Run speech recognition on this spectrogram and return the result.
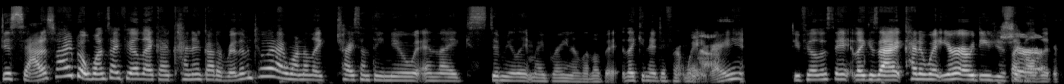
dissatisfied, but once I feel like I kind of got a rhythm to it, I want to like try something new and like stimulate my brain a little bit, like in a different way, Yeah. right? Do you feel the same? Like, is that kind of what you're, or do you just sure. like all the different?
